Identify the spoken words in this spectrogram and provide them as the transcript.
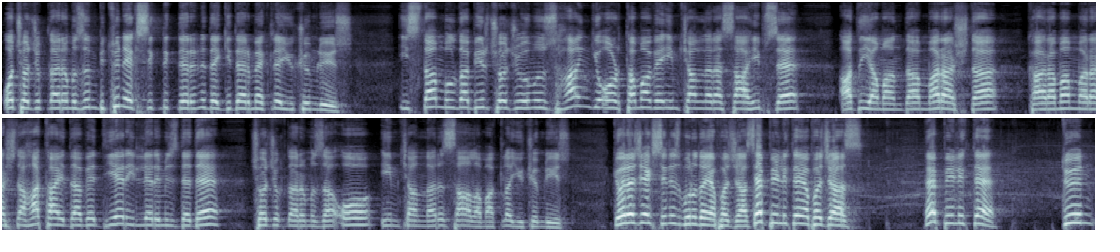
O çocuklarımızın bütün eksikliklerini de gidermekle yükümlüyüz. İstanbul'da bir çocuğumuz hangi ortama ve imkanlara sahipse Adıyaman'da, Maraş'ta, Kahramanmaraş'ta, Hatay'da ve diğer illerimizde de çocuklarımıza o imkanları sağlamakla yükümlüyüz. Göreceksiniz bunu da yapacağız. Hep birlikte yapacağız. Hep birlikte. Dün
